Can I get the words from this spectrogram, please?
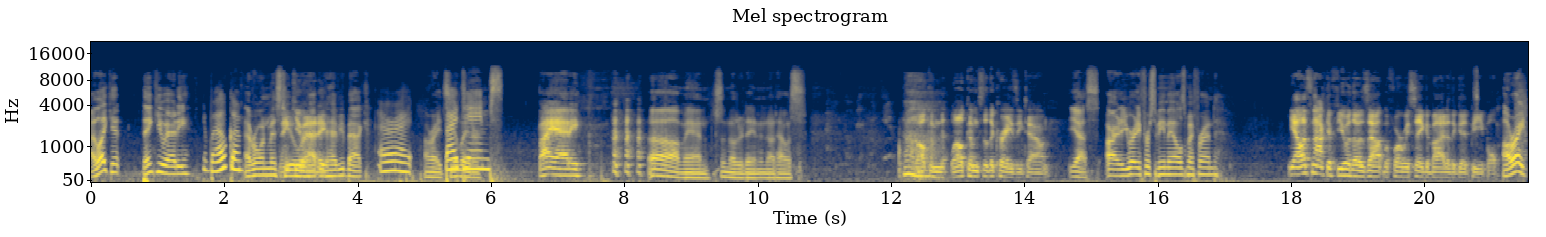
I like it. Thank you, Addie. You're welcome. Everyone missed Thank you. you, We're happy Addie. to have you back. All right. All right. See Bye, you later. James. Bye, Addie. Oh man, it's another day in the nut house. welcome, welcome to the crazy town. Yes. All right. Are you ready for some emails, my friend? Yeah, let's knock a few of those out before we say goodbye to the good people. All right.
